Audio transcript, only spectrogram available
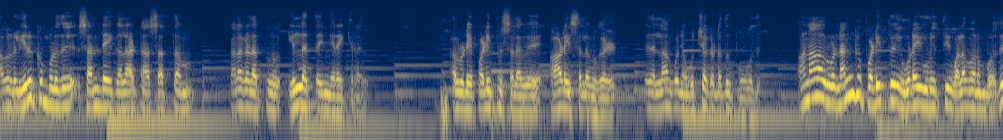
அவர்கள் இருக்கும் பொழுது சண்டை கலாட்டா சத்தம் கலகலப்பு இல்லத்தை நிறைக்கிறது. அவருடைய படிப்பு செலவு ஆடை செலவுகள் இதெல்லாம் கொஞ்சம் உச்சக்கட்டத்துக்கு போகுது. ஆனால் அவர்கள் நன்கு படித்து உடை உடுத்தி வளம் வரும்போது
